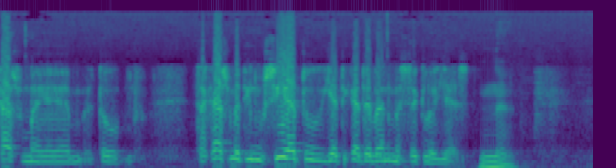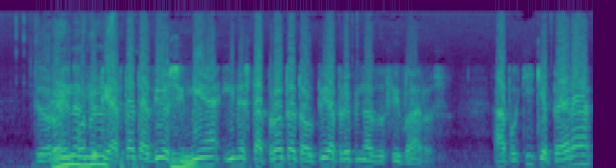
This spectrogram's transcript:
χάσουμε, ε, το, θα χάσουμε την ουσία του γιατί κατεβαίνουμε στις εκλογές. Ναι. Θεωρώ λοιπόν ότι αυτά τα δύο σημεία είναι στα πρώτα τα οποία πρέπει να δοθεί βάρος. Από εκεί και πέρα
